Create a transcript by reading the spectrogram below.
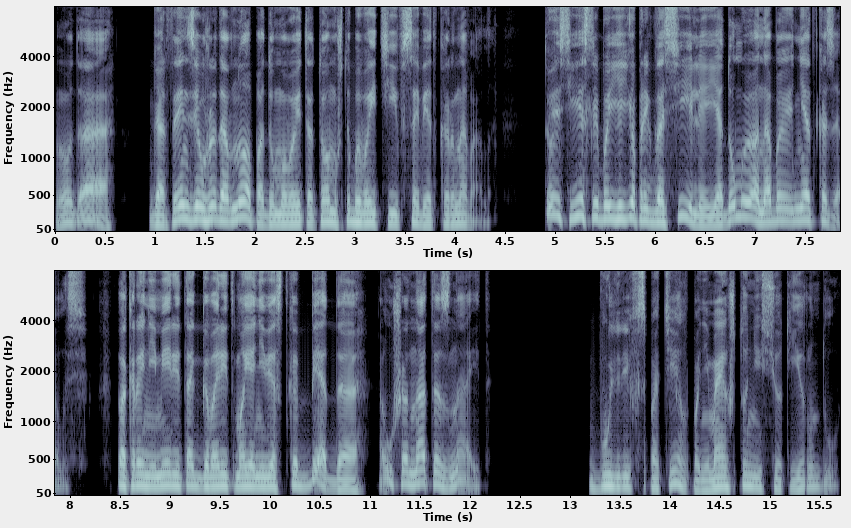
«О да, Гортензия уже давно подумывает о том, чтобы войти в совет карнавала. То есть, если бы ее пригласили, я думаю, она бы не отказалась. По крайней мере, так говорит моя невестка Беда, а уж она-то знает. Бульрих вспотел, понимая, что несет ерунду.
